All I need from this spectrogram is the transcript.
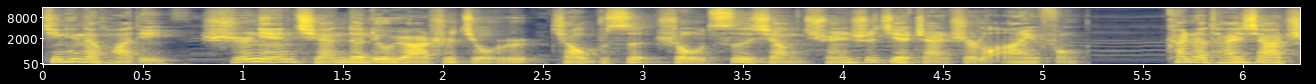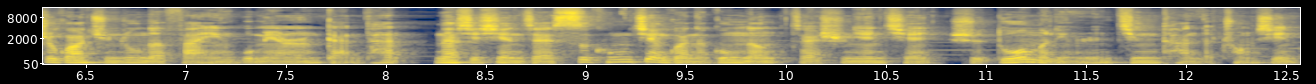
今天的话题：十年前的六月二十九日，乔布斯首次向全世界展示了 iPhone。看着台下吃瓜群众的反应，不免让人感叹，那些现在司空见惯的功能，在十年前是多么令人惊叹的创新。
